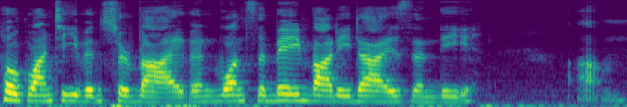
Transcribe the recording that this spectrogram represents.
Pokemon to even survive. And once the main body dies, then the um,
